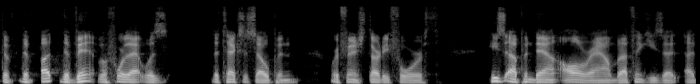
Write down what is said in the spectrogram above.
The the uh, the event before that was the Texas Open, where he finished 34th. He's up and down all around, but I think he's a, a,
